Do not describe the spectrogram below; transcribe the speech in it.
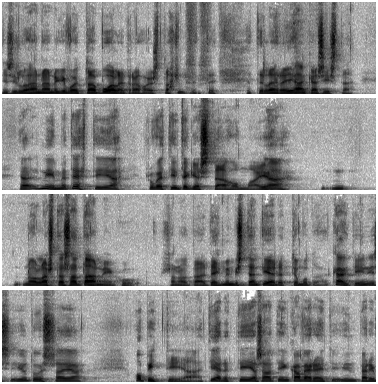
niin silloin hän ainakin voittaa puolet rahoista, että, että lähde ihan käsistä. Ja niin me tehtiin ja ruvettiin tekemään sitä hommaa ihan nollasta sataan, niin kuin sanotaan. Että ei me mistään tiedetty, mutta käytiin niissä jutuissa ja opittiin ja tiedettiin ja saatiin kavereita ympäri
